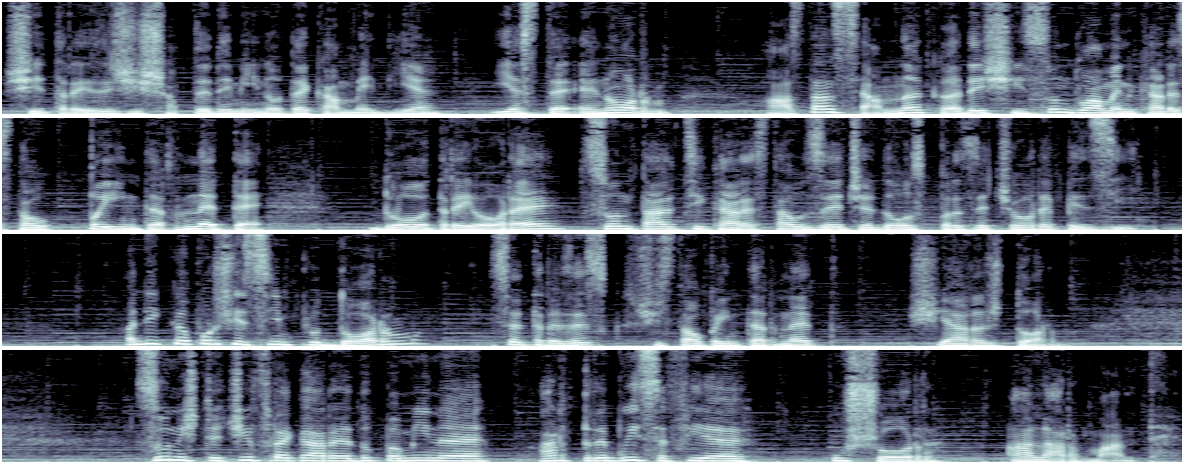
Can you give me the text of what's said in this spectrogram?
și 37 de minute ca medie este enorm. Asta înseamnă că, deși sunt oameni care stau pe internete 2-3 ore, sunt alții care stau 10-12 ore pe zi. Adică pur și simplu dorm, se trezesc și stau pe internet și iarăși dorm. Sunt niște cifre care, după mine, ar trebui să fie ușor alarmante.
